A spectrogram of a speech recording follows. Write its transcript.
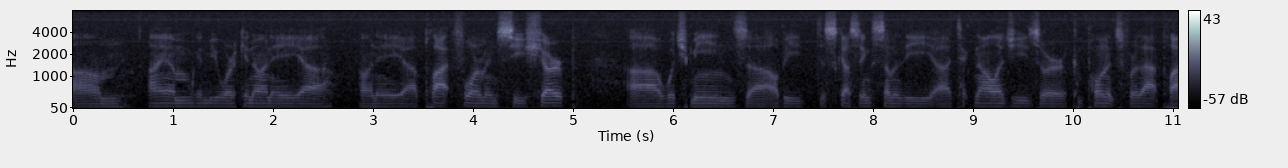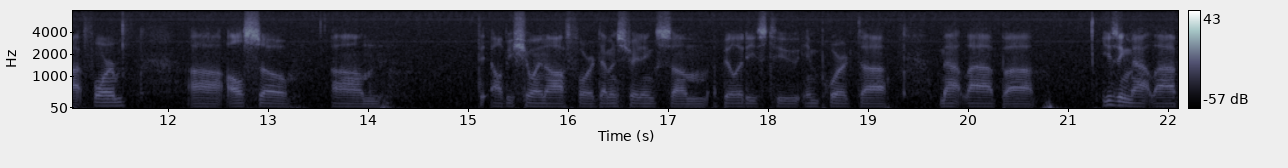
Um, I am going to be working on a uh, on a platform in C Sharp uh, which means uh, I'll be discussing some of the uh, technologies or components for that platform. Uh, also, um, I'll be showing off or demonstrating some abilities to import uh, MATLAB, using MATLAB,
